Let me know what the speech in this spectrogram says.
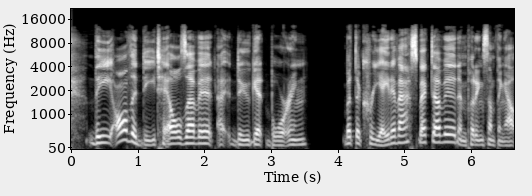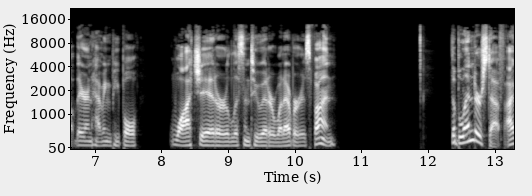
the all the details of it I do get boring, but the creative aspect of it and putting something out there and having people watch it or listen to it or whatever is fun. The Blender stuff, I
